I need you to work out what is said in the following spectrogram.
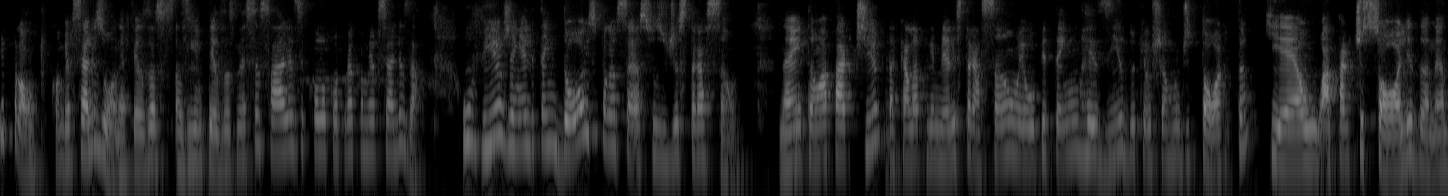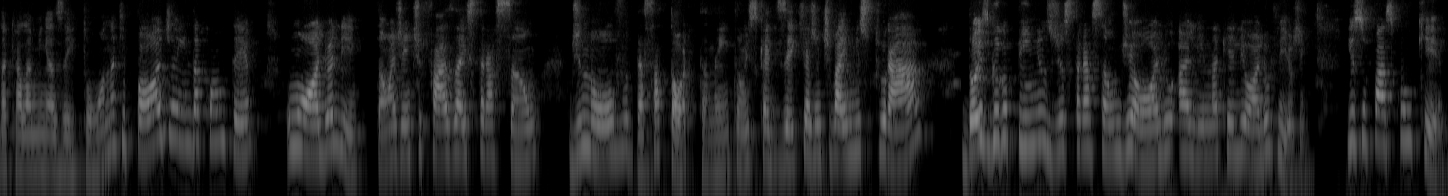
e pronto, comercializou, né? Fez as, as limpezas necessárias e colocou para comercializar. O virgem, ele tem dois processos de extração, né? Então, a partir daquela primeira extração, eu obtenho um resíduo que eu chamo de torta, que é o, a parte sólida, né, daquela minha azeitona, que pode ainda conter um óleo ali. Então, a gente faz a extração de novo dessa torta, né? Então, isso quer dizer que a gente vai misturar dois grupinhos de extração de óleo ali naquele óleo virgem. Isso faz com que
